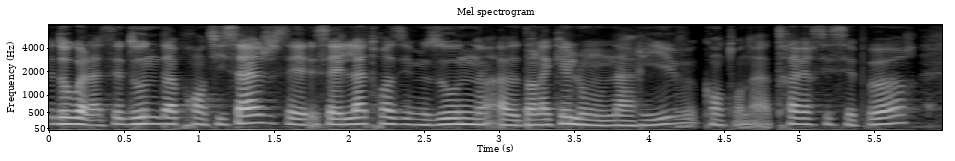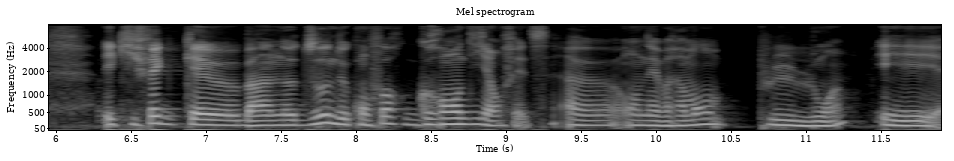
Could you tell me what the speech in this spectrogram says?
Et donc voilà, cette zone d'apprentissage, c'est la troisième zone euh, dans laquelle on arrive quand on a traversé ses peurs et qui fait que ben, notre zone de confort grandit en fait. Euh, on est vraiment plus loin. Et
